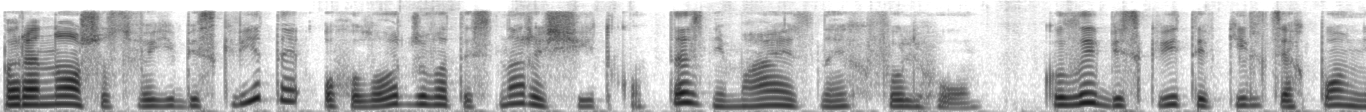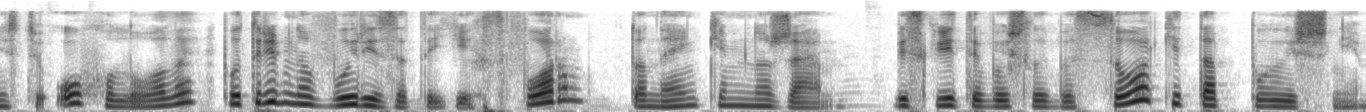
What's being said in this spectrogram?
Переношу свої бісквіти охолоджуватись на решітку та знімаю з них фольгу. Коли бісквіти в кільцях повністю охололи, потрібно вирізати їх з форм тоненьким ножем. Бісквіти вийшли високі та пишні,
